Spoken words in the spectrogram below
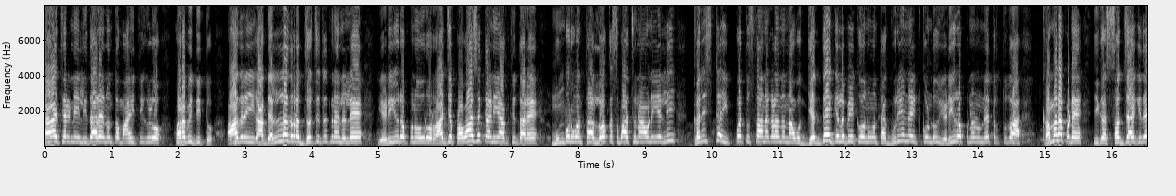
ಕಾರ್ಯಾಚರಣೆಯಲ್ಲಿ ಇದ್ದಾರೆ ಅನ್ನುವಂಥ ಮಾಹಿತಿಗಳು ಹೊರಬಿದ್ದಿತ್ತು. ಆದರೆ ಈಗ ಅದೆಲ್ಲದರ ಜೊತೆ ಜೊತೆನಲ್ಲೇ ಯಡಿಯೂರಪ್ಪನವರು ರಾಜ್ಯ ಪ್ರವಾಸಕ್ಕೆ ಅಣಿಯಾಗ್ತಿದ್ದಾರೆ ಮುಂಬರುವಂತಹ ಲೋಕಸಭಾ ಚುನಾವಣೆಯಲ್ಲಿ ಕನಿಷ್ಠ ಇಪ್ಪತ್ತು ಸ್ಥಾನಗಳನ್ನು ನಾವು ಗೆದ್ದೇ ಗೆಲ್ಲಬೇಕು ಅನ್ನುವಂಥ ಗುರಿಯನ್ನ ಇಟ್ಕೊಂಡು ಯಡಿಯೂರಪ್ಪನ ನೇತೃತ್ವದ ಕಮಲ ಪಡೆ ಈಗ ಸಜ್ಜಾಗಿದೆ.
